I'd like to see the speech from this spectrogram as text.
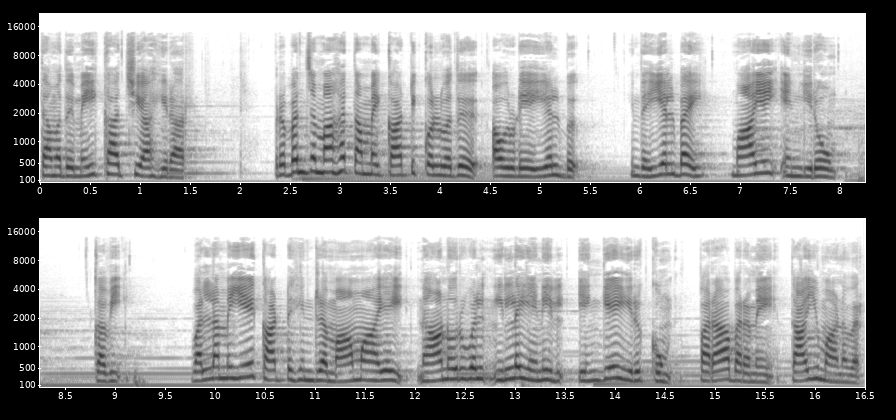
தமது மெய்க்காட்சியாகிறார். பிரபஞ்சமாக தம்மை காட்டிக்கொள்வது அவருடைய இயல்பு. இந்த இயல்பை மாயை என்கிறோம். கவி வல்லமையே காட்டுகின்ற மாமாயை நானொருவன் இல்லையெனில் எங்கே இருக்கும்? பராபரமே தாயுமானவர்.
